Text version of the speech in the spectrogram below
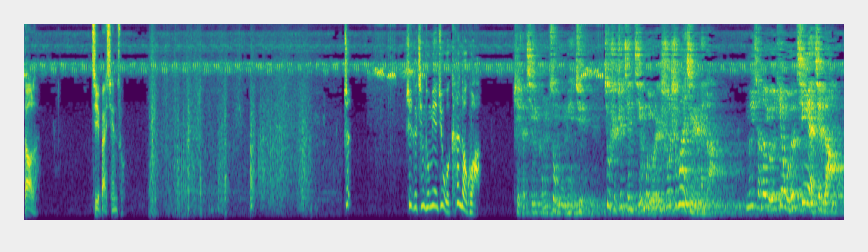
到了，祭拜先祖。这，这个青铜面具我看到过。这个青铜纵目面具，就是之前节目有人说是外星人那个。没想到有一天我能亲眼见到。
